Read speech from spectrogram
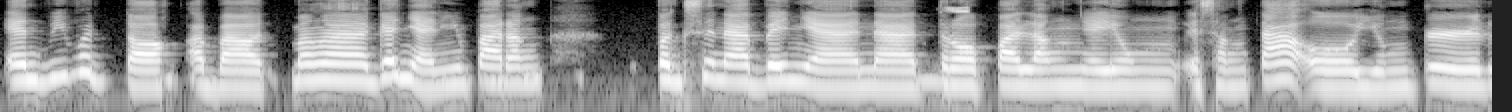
And we would talk about mga ganyan, yung parang, pag sinabi niya na tropa lang niya yung isang tao, yung girl,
